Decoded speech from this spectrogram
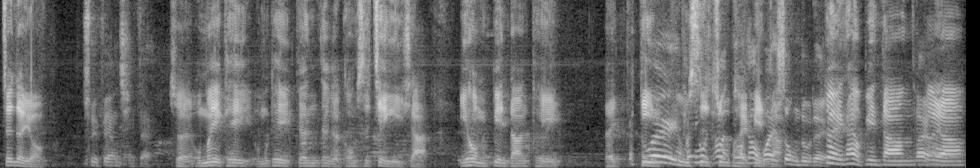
真的有，所以非常期待。是，我们也可以，我们可以跟这个公司建议一下，以后我们便当可以来订富士猪排便当，送对不对？对他有便当，对啊。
